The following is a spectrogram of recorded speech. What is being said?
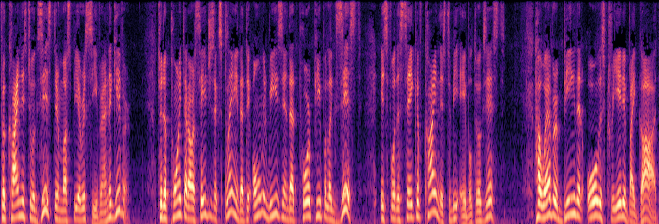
For kindness to exist, there must be a receiver and a giver to the point that our sages explain that the only reason that poor people exist is for the sake of kindness to be able to exist. However, being that all is created by God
